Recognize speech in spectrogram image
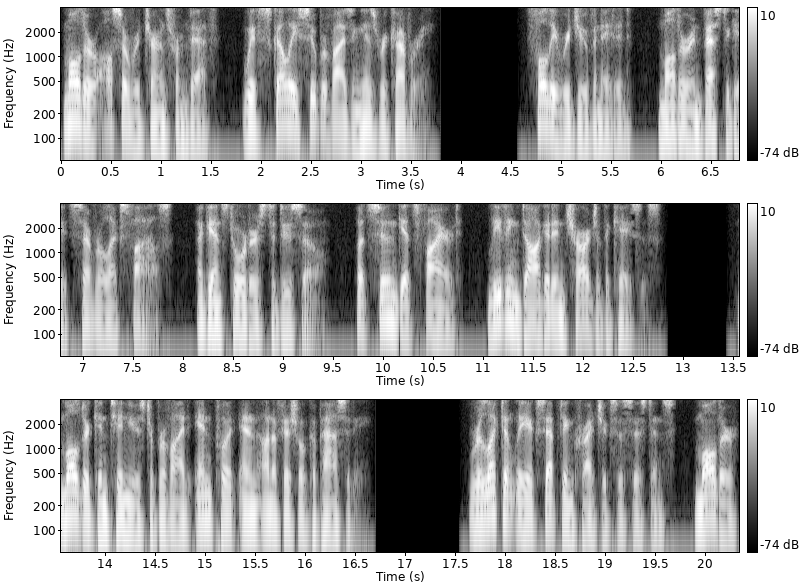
Mulder also returns from death, with Scully supervising his recovery. Fully rejuvenated, Mulder investigates several X Files, against orders to do so, but soon gets fired, leaving Doggett in charge of the cases. Mulder continues to provide input in an unofficial capacity. Reluctantly accepting Krycek's assistance, Mulder,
